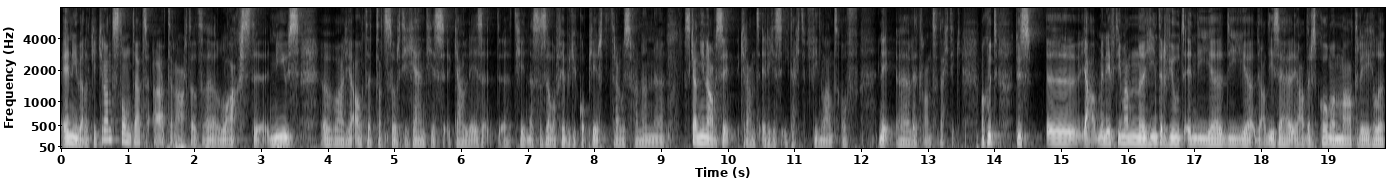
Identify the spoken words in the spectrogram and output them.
En in welke krant stond dat? Uiteraard het uh, laagste nieuws, uh, waar je altijd dat soort geintjes kan lezen. hetgeen dat ze zelf hebben gekopieerd trouwens van een Scandinavische krant ergens. Ik dacht Finland of... Nee, Letland, dacht ik. Maar goed, dus ja, men heeft die man geïnterviewd en die, die, ja, die zei, ja, er komen maatregelen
